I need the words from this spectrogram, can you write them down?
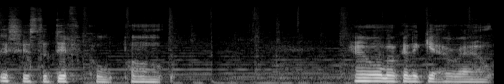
This is the difficult part. How am I going to get her out?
